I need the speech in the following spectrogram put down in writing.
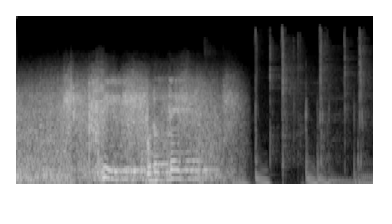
Sí, protesto.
